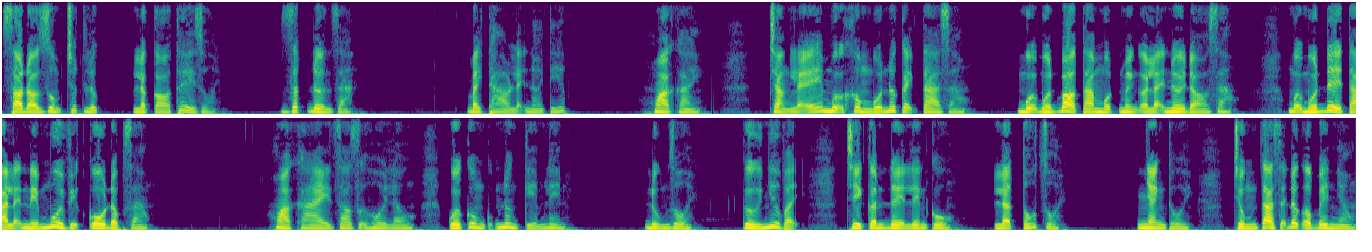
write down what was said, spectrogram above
sau đó dùng chút lực là có thể rồi. Rất đơn giản. Bạch Thảo lại nói tiếp. Hòa Khai, chẳng lẽ muội không muốn ở cạnh ta sao? Muội muốn bỏ ta một mình ở lại nơi đó sao? Muội muốn để ta lại nếm mùi vị cô độc sao? Hòa Khai do dự hồi lâu, cuối cùng cũng nâng kiếm lên. Đúng rồi, cứ như vậy, chỉ cần để lên cổ là tốt rồi. Nhanh thôi, chúng ta sẽ được ở bên nhau.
